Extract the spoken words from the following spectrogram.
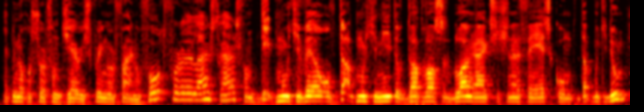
Heb je nog een soort van Jerry Springer final thought voor de luisteraars? Van dit moet je wel of dat moet je niet of dat was het belangrijkste als je naar de VS komt, dat moet je doen?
